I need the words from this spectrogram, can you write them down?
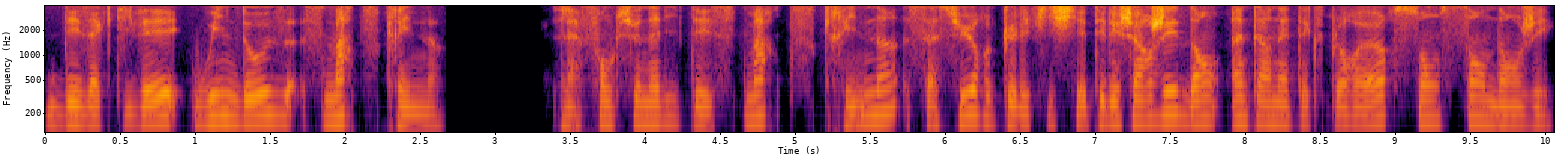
désactiver Windows Smart Screen. La fonctionnalité Smart Screen s'assure que les fichiers téléchargés dans Internet Explorer sont sans danger.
